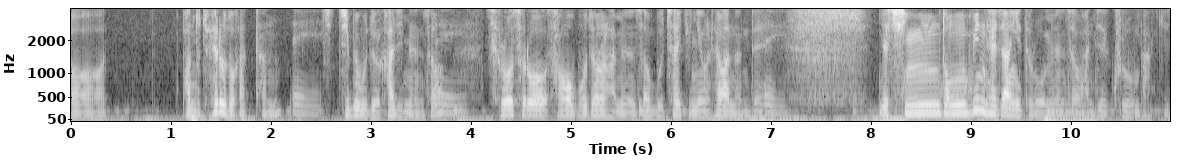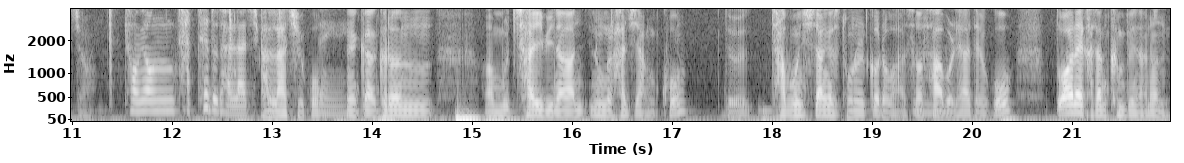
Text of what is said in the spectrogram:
어, 반도체 회로도 같은 네. 지- 지배 구조를 가지면서 네. 서로 서로 상호 보존을 하면서 무차익 경영을 해왔는데 네. 이제 신동빈 회장이 들어오면서 음. 완전히 그룹은 바뀌죠. 경영 자체도 달라지고. 달라지고 네. 그러니까 그런 어, 무차입이나 이런 걸 하지 않고 그 자본 시장에서 돈을 끌어와서 음. 사업을 해야 되고 또 하나의 가장 큰 변화는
